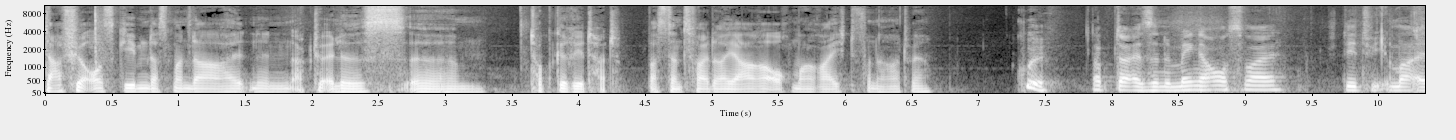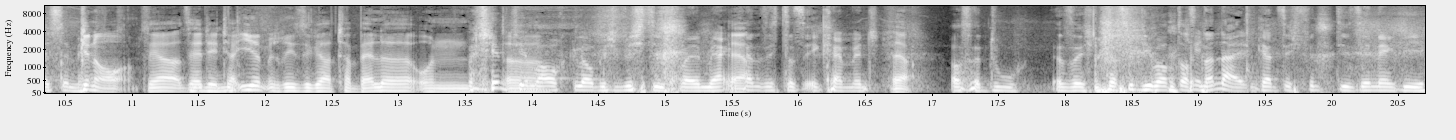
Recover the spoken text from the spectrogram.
dafür ausgeben, dass man da halt ein aktuelles ähm, Top-Gerät hat, was dann zwei, drei Jahre auch mal reicht von der Hardware. Cool. Habt da also eine Menge Auswahl. Steht wie immer alles im Genau, sehr, sehr detailliert mit riesiger Tabelle und Bei dem äh, Thema auch, glaube ich, wichtig, weil merken Ja. kann sich das eh kein Mench. Ja. Außer du. Also, ich, dass du die überhaupt auseinanderhalten kannst. Ich finde, die sehen irgendwie.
